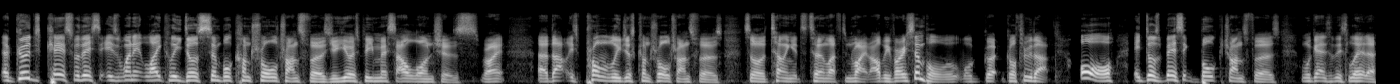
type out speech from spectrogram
a good case for this is when it likely does simple control transfers, your USB missile launchers, right? Uh, that is probably just control transfers. So telling it to turn left and right, that'll be very simple. We'll, we'll go, through that. Or it does basic bulk transfers. We'll get into this later.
